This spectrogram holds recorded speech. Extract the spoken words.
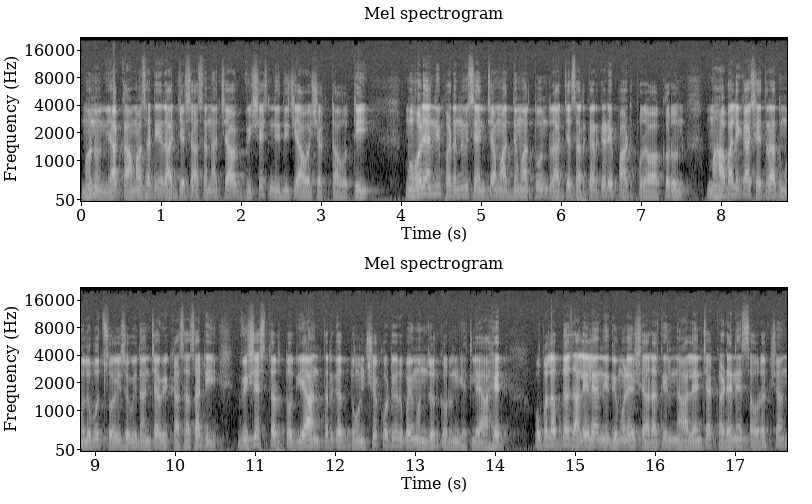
म्हणून या कामासाठी राज्य शासनाच्या विशेष निधीची आवश्यकता होती. मोहोळ यांनी फडणवीस यांच्या माध्यमातून राज्य सरकारकडे पाठपुरावा करून महापालिका क्षेत्रात मूलभूत सोयीसुविधांच्या विकासासाठी विशेष तरतूद या अंतर्गत दोनशे कोटी रुपये मंजूर करून घेतले आहेत. उपलब्ध झालेल्या निधीमुळे शहरातील नाल्यांच्या कडेने संरक्षण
